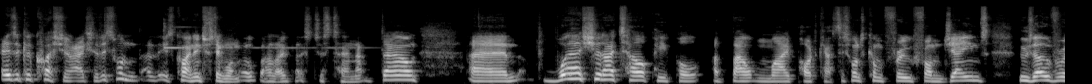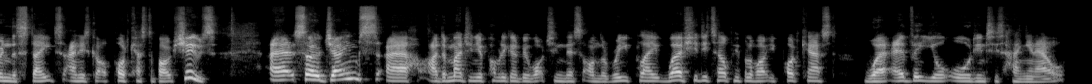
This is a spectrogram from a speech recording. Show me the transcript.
it's a good question, actually. This one is quite an interesting one. Oh, hello. Let's just turn that down. Um, where should I tell people about my podcast? This one's come through from James, who's over in the States and he's got a podcast about shoes. Uh, so, James, uh, I'd imagine you're probably going to be watching this on the replay. Where should you tell people about your podcast? Wherever your audience is hanging out.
